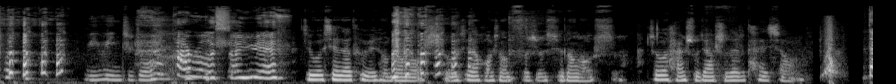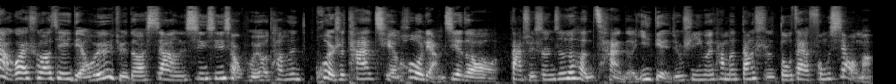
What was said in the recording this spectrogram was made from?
冥冥之中踏入了深渊。结果现在特别想当老师，我现在好想辞职去当老师，真的寒暑假实在是太香了。大怪说到这一点，我也觉得像星星小朋友他们，或者是他前后两届的大学生，真的很惨的一点，就是因为他们当时都在封校嘛。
